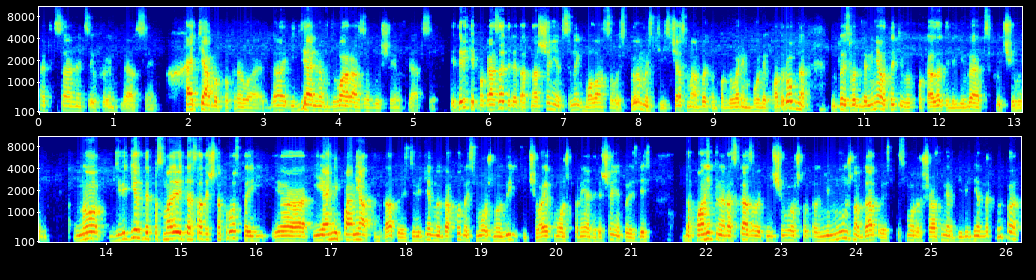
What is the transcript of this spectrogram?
официальные цифры инфляции, хотя бы покрывают, да, идеально в два раза выше инфляции. И третий показатель – это отношение цены к балансовой стоимости, и сейчас мы об этом поговорим более подробно. Ну, то есть вот для меня вот эти вот показатели являются ключевыми. Но дивиденды посмотреть достаточно просто, и, э, и они понятны, да, то есть дивидендную доходность можно увидеть, и человек может принять решение, то есть здесь дополнительно рассказывать ничего что-то не нужно, да, то есть ты смотришь размер дивидендных выплат,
